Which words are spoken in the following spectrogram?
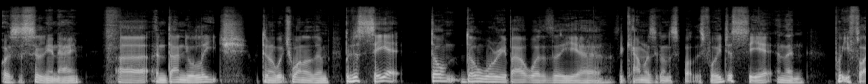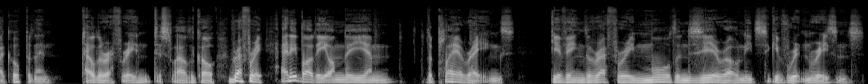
or it's a silly name, uh, and Daniel Leach. Don't know which one of them, but just see it. Don't don't worry about whether the uh, the cameras are going to spot this for you. Just see it, and then put your flag up, and then tell the referee and disallow the goal. Referee, anybody on the um, the player ratings giving the referee more than zero needs to give written reasons.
